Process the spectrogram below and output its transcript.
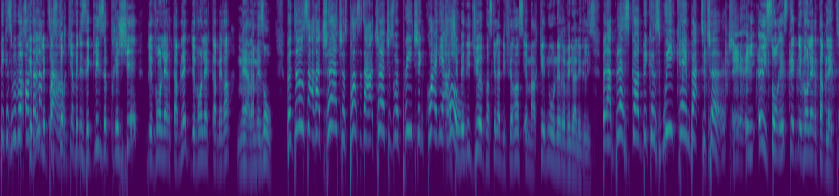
because we were Parce on que the même les lockdown. pasteurs qui avaient des églises prêchaient devant leurs tablettes, devant leurs caméras, mais à la maison. But those that had churches, pastors that had churches, were preaching quietly at Ah, J'ai béni Dieu parce que la différence est marquée. Nous, on est revenus à l'église. But I bless God because we came back to church. Et, et eux, ils sont restés devant leurs tablettes.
